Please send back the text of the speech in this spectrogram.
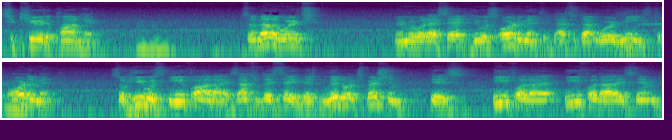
secured upon him. Mm-hmm. So, in other words, remember what I said? He was ornamented. That's what that word means, to ornament. So he was ephodized. That's what they say. The literal expression is ephodized him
